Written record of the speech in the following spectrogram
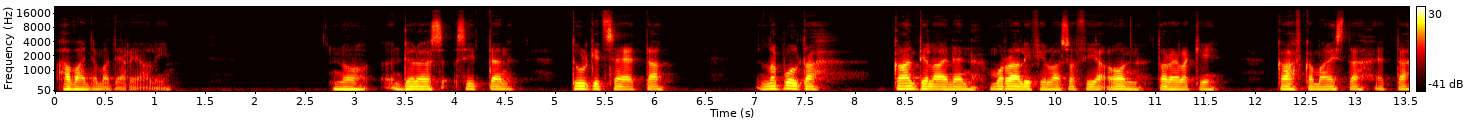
havaintomateriaaliin. No, Deleuze sitten tulkitsee, että lopulta kantilainen moraalifilosofia on todellakin kafkamaista, että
